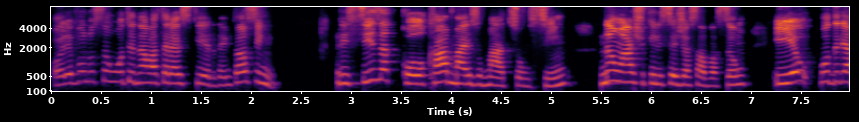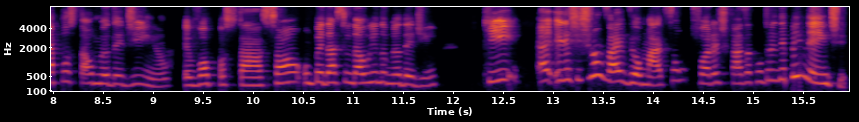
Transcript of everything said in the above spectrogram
Olha a evolução ontem na lateral esquerda. Então, assim, precisa colocar mais o Matson, sim. Não acho que ele seja a salvação. E eu poderia apostar o meu dedinho. Eu vou apostar só um pedacinho da unha do meu dedinho. Que a gente não vai ver o Matson fora de casa contra o Independente.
